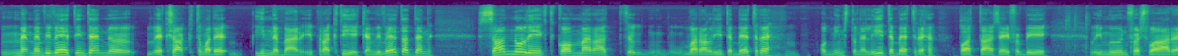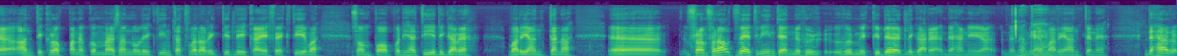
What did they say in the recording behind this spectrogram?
men, men vi vet inte ännu exakt vad det innebär i praktiken. Vi vet att den sannolikt kommer att vara lite bättre, åtminstone lite bättre på att ta sig förbi immunförsvaret, antikropparna kommer sannolikt inte att vara riktigt lika effektiva som på, på de här tidigare varianterna. Uh, framförallt vet vi inte ännu hur, hur mycket dödligare det här nya, den här okay. nya varianten är. Det här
